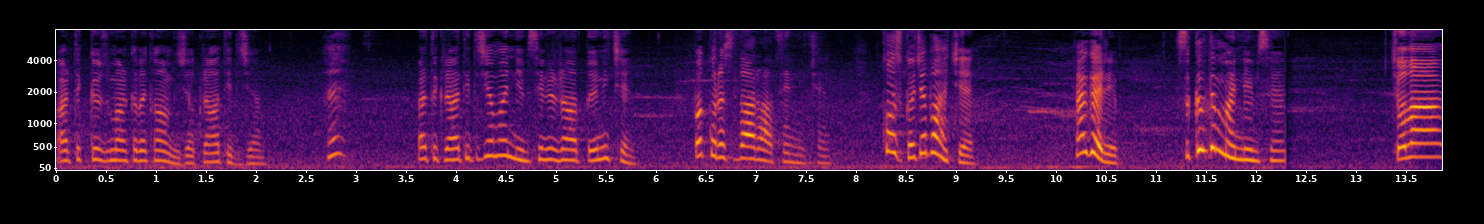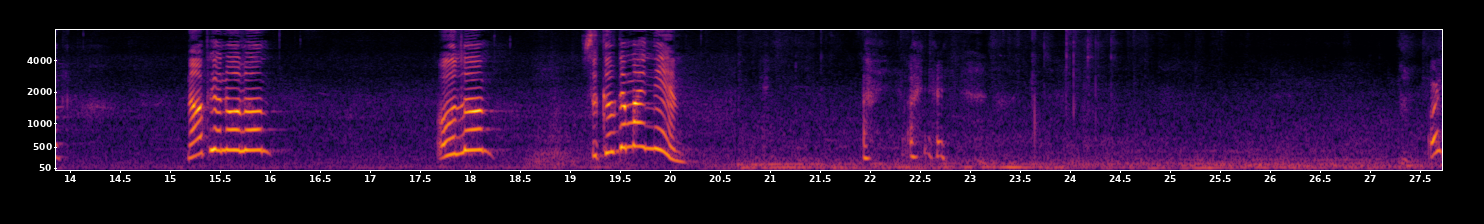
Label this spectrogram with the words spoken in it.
Artık gözüm arkada kalmayacak. Rahat edeceğim. He? Artık rahat edeceğim annem senin rahatlığın için. Bak orası daha rahat senin için. Koskoca bahçe. Ha garip. Sıkıldın mı annem sen? Çolak. Ne yapıyorsun oğlum? Oğlum. Sıkıldın mı annem? Oy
